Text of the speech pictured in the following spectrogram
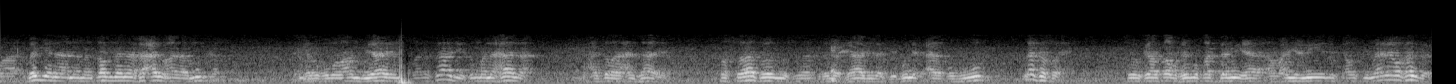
وبين أن من قبلنا فعلوا هذا المنكر. اتخذوا قبور أنبيائهم مساجد ثم نهانا وحذرنا عن ذلك. فالصلاة في المساجد التي بنيت على القبور لا تصح سواء كان القبر في مقدمها أو عن يمينك أو شمالك أو خلفك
